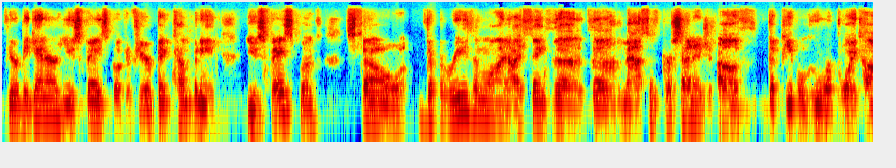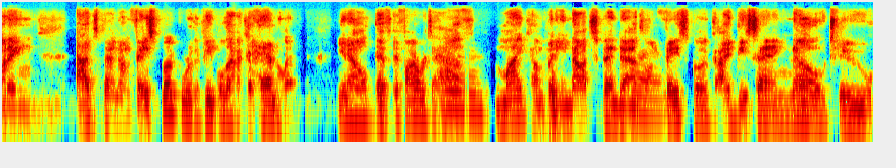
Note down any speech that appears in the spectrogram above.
If you're a beginner use facebook. If you're a big company use facebook. So the reason why i think the the massive percentage of the people who were boycotting ad spend on facebook were the people that could handle it you know, if, if I were to have mm. my company not spend ads right. on Facebook, I'd be saying no to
